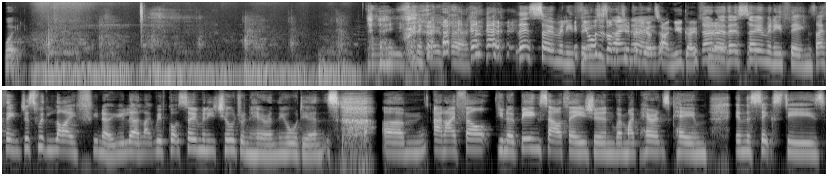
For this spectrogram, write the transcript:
What? You're to go first. There's so many if things. yours is on the tip of your tongue, you go for no, it. No, no, there's so many things. I think just with life, you know, you learn. Like we've got so many children here in the audience, um, and I felt, you know, being South Asian when my parents came in the '60s,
